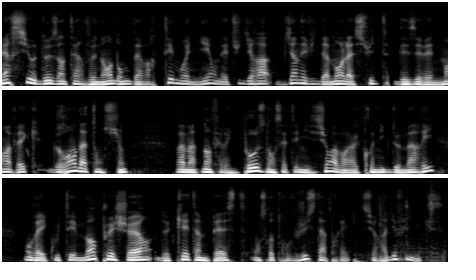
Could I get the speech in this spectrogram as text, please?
Merci aux deux intervenants donc d'avoir témoigné. On étudiera bien évidemment la suite des événements avec grande attention. On va maintenant faire une pause dans cette émission avant la chronique de Marie. On va écouter More Pressure de Kate Tempest. On se retrouve juste après sur Radio Phoenix.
